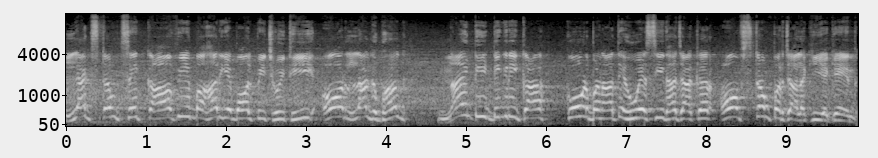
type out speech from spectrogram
लेग स्टंप से काफ़ी बाहर ये बॉल पिच हुई थी और लगभग 90 डिग्री का कोण बनाते हुए सीधा जाकर ऑफ़ स्टंप पर जा लगी ये गेंद।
